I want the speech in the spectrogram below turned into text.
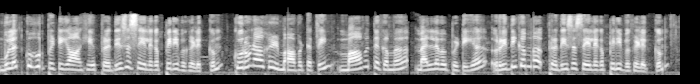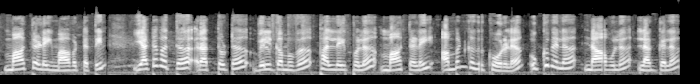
புலத்குஹுப்பிட்டி ஆகிய பிரதேச செயலக பிரிவுகளுக்கும் குருநாகல் மாவட்டத்தின் மாவத்தகம மல்லவப்பிட்டிய ரிதிகம பிரதேச செயலக பிரிவுகளுக்கும் மாத்தளை மாவட்டத்தின் யட்டவத்த ரத்தொட்ட வில்கமுவ பல்லைப்புல மாத்தளை அம்பன்கங்க கோரல உக்குவெல நாவுல லக்கல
